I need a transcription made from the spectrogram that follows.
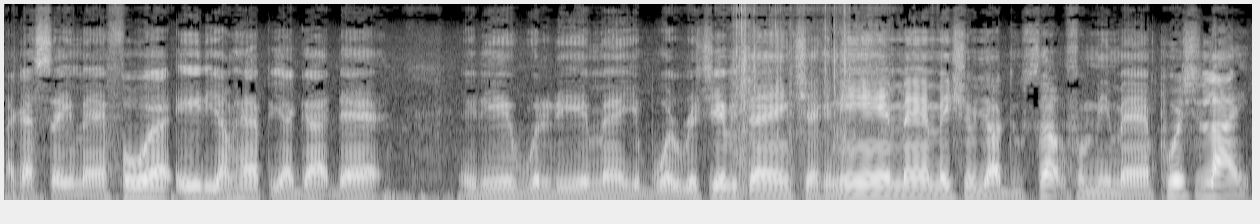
Like I say, man, 480, I'm happy I got that. It is what it is, man. Your boy Rich Everythang checking in, man. Make sure y'all do something for me, man. Push like.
